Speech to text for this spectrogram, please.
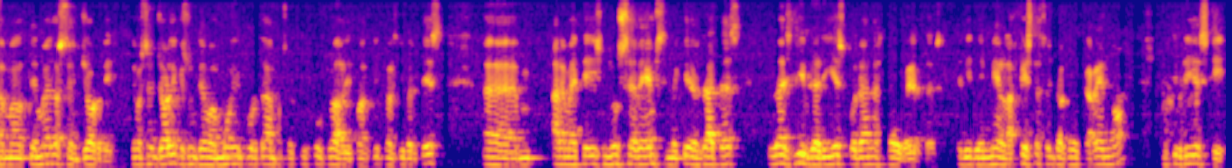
amb el tema de Sant Jordi. El tema de Sant Jordi, que és un tema molt important per sector cultural i pels llibreters, eh, ara mateix no sabem si en aquelles dates les llibreries podran estar obertes. Evidentment, la festa de Sant Jordi del carrer no, les llibreries sí.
